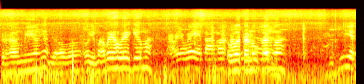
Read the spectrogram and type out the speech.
Keur hamilnya ya Allah. Oh iya mah apa ya we kieu mah? Awewe eta mah. Oh tanukan mah. Bibit.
